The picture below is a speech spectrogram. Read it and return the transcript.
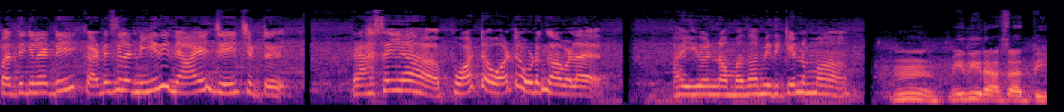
பாத்தீங்களாடி? கடைசியில நீதி நியாயம் ஜெயிச்சிட்டு. ராசையா போட்ட ஓட்ட விடுங்க அவளை. ஐயோ நம்ம தான் மிதிக்கணுமா? ம் மிதி ராசாத்தி.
